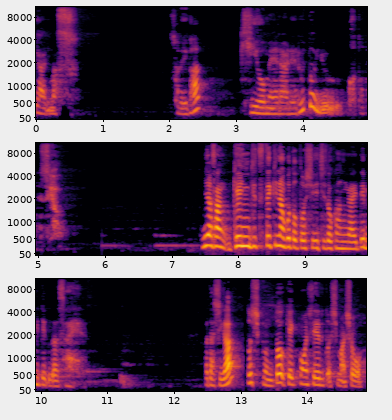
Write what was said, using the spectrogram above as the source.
があります。それが、清められるということですよ。皆さん、現実的なこととして一度考えてみてください。私がトシ君と結婚しているとしましょ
